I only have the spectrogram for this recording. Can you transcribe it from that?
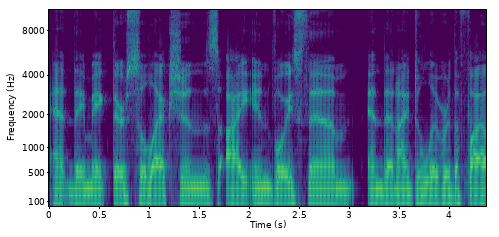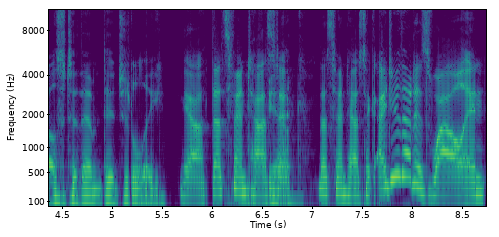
And they make their selections. I invoice them and then I deliver the files to them digitally. Yeah, that's fantastic. Yeah. That's fantastic. I do that as well. And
